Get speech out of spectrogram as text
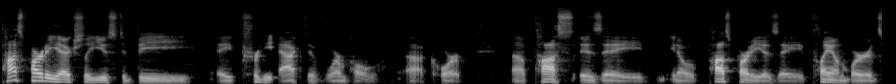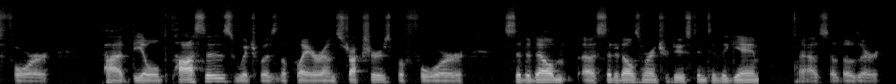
Pos Party actually used to be a pretty active wormhole uh, corp. Uh, POS is a, you know, POS Party is a play on words for uh, the old POSes, which was the player owned structures before Citadel uh, Citadels were introduced into the game. Uh, so those are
